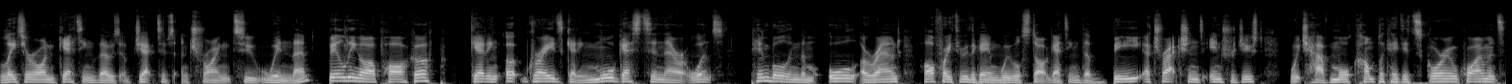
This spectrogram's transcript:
Later on, getting those objectives and trying to win them. Building our park up, getting upgrades, getting more guests in there at once, pinballing them all around. Halfway through the game, we will start getting the B attractions introduced, which have more complicated scoring requirements.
